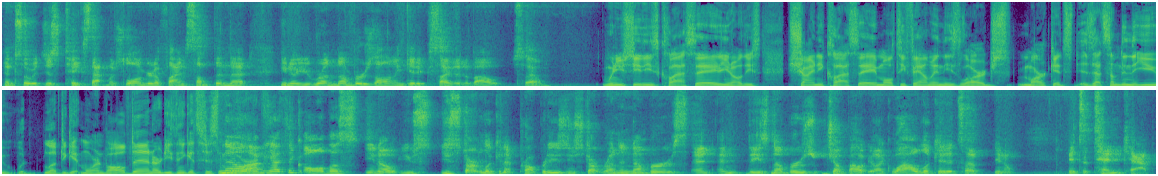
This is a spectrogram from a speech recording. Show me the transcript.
and so it just takes that much longer to find something that, you know, you run numbers on and get excited about. So. When you see these class A, you know, these shiny class A multifamily in these large markets, is that something that you would love to get more involved in, or do you think it's just No, more? I mean, I think all of us, you know, you you start looking at properties, you start running numbers, and and these numbers jump out. You're like, wow, look at it's a you know, it's a ten cap.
